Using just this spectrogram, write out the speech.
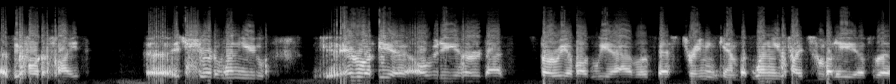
uh, before the fight. Uh, it's sure that when you everybody already heard that story about we have our best training camp, but when you fight somebody of a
